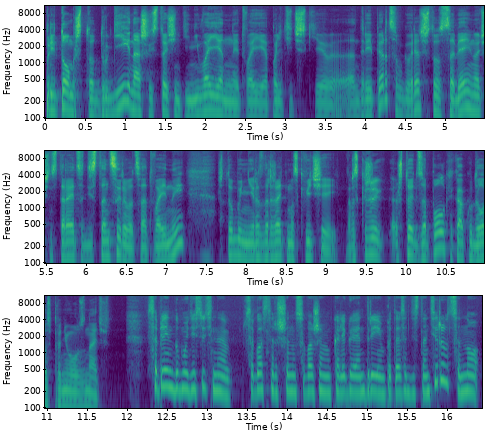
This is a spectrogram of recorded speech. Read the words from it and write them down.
При том, что другие наши источники, не военные твои, а политические, Андрей Перцев, говорят, что Собянин очень старается дистанцироваться от войны, чтобы не раздражать москвичей. Расскажи, что это за полк и как удалось про него узнать? Собянин, думаю, действительно, согласно совершенно с уважаемым коллегой Андреем, пытается дистанцироваться, но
